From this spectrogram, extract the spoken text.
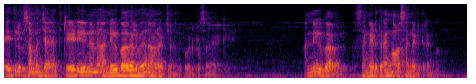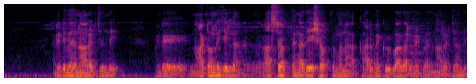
రైతులకు సంబంధించిన ట్రేడ్ యూనియన్ అన్ని విభాగాల మీద నాలెడ్జ్ ఉన్నది కోటి ప్రసాద్ గారికి. అన్ని విభాగాలు సంఘటిత రంగం అసంఘటిత రంగం. అన్నిటి మీద నాలెడ్జ్ ఉంది. అంటే నాట్ ఓన్లీ జిల్లా రాష్ట్ర వ్యాప్తంగా దేశవ్యాప్తంగా ఉన్న కార్మిక విభాగాలు అన్నిటి మీద నాలెడ్జ్ ఉంది.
